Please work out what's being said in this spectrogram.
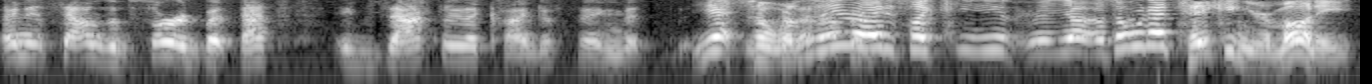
and it sounds absurd, but that's exactly the kind of thing that. Yeah, so we're saying, right? It's like, you yeah, so we're not taking your money.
